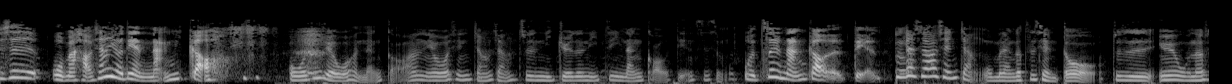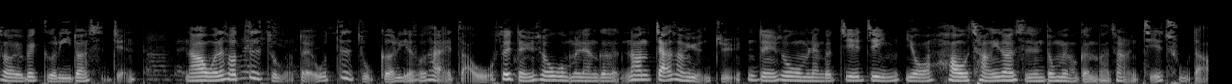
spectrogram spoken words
就是我们好像有点难搞，我是觉得我很难搞啊！你要我先讲讲，就是你觉得你自己难搞的点是什么？我最难搞的点应该是要先讲，我们两个之前都有，就是因为我那时候有被隔离一段时间，然后我那时候自主，对我自主隔离的时候他来找我，所以等于说我们两个，然后加上远距，等于说我们两个接近有好长一段时间都没有跟班上人接触到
